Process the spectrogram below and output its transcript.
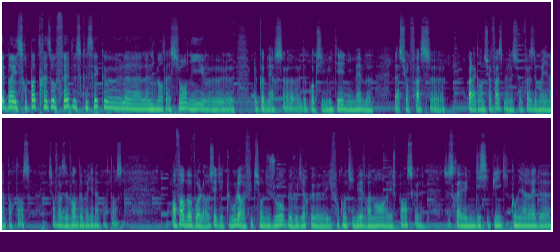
Eh ben, ils sont pas très au fait de ce que c'est que l'alimentation, ni euh, le commerce euh, de proximité, ni même la surface, euh, pas la grande surface, mais la surface de moyenne importance, surface de vente de moyenne importance. Enfin, ben voilà, c'était tout, la réflexion du jour. Je peux vous dire qu'il faut continuer vraiment, et je pense que ce serait une discipline qui conviendrait de,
